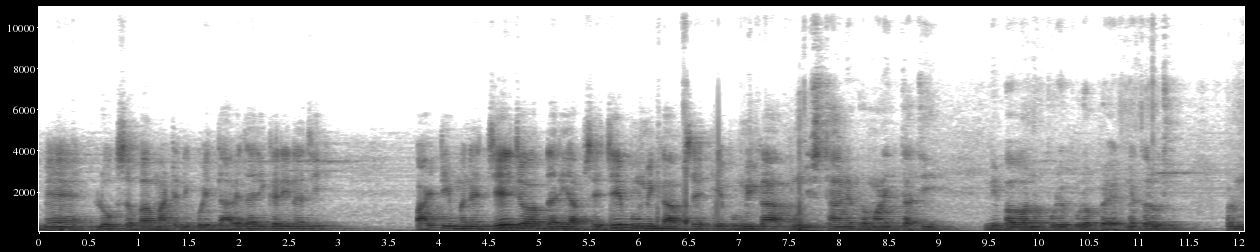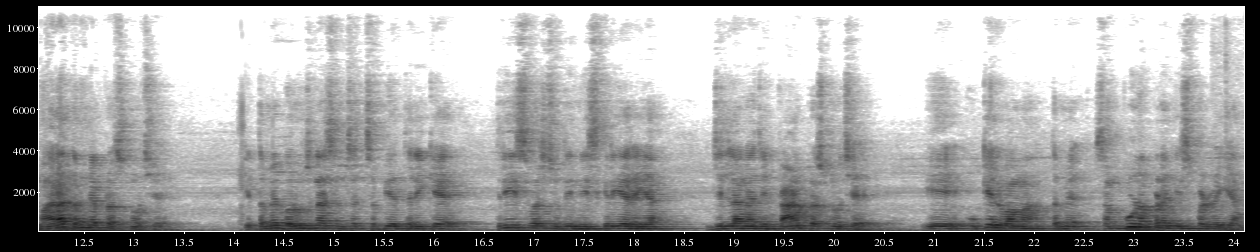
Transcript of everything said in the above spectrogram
મેં લોકસભા માટેની કોઈ દાવેદારી કરી નથી. પાર્ટી મને જે જવાબદારી આપશે, જે ભૂમિકા આપશે, એ ભૂમિકા હું નિષ્ઠા અને પ્રમાણિકતાથી નિભાવવાનો પૂરેપૂરો પ્રયત્ન કરું છું. પણ મારા તમને પ્રશ્નો છે કે તમે ભરૂચના સંસદ સભ્ય તરીકે ત્રીસ વર્ષ સુધી નિષ્ક્રિય રહ્યા. જિલ્લાના જે પ્રાણ પ્રશ્નો છે એ ઉકેલવામાં તમે સંપૂર્ણપણે નિષ્ફળ રહ્યા.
